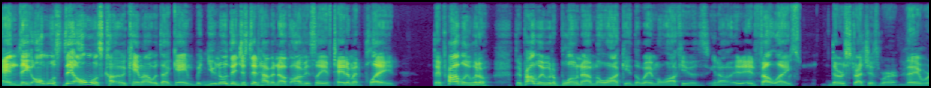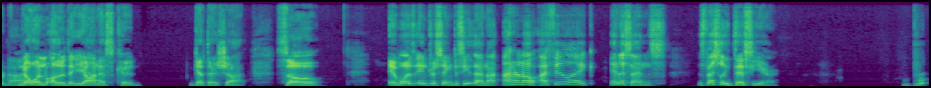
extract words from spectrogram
and they almost they almost uh, came out with that game, but you know they just didn't have enough. Obviously, if Tatum had played, they probably would have they probably would have blown out Milwaukee the way Milwaukee was. You know, it, it felt like Was- there were stretches where they were not. no one other than yeah. Giannis could get their shot. So it was interesting to see that. And I, I don't know. I feel like, in a sense, especially this year, Bro-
